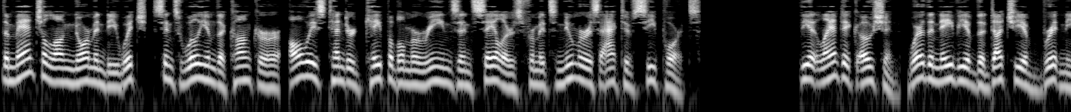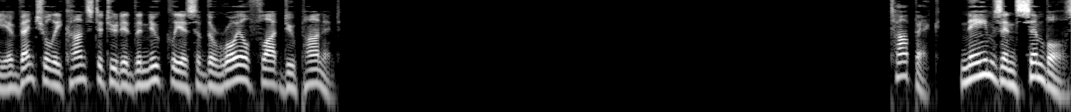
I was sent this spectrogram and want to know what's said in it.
The Manche along Normandy which, since William the Conqueror, always tendered capable marines and sailors from its numerous active seaports. The Atlantic Ocean, where the navy of the Duchy of Brittany eventually constituted the nucleus of the Royal Flotte du Ponant. Names and symbols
